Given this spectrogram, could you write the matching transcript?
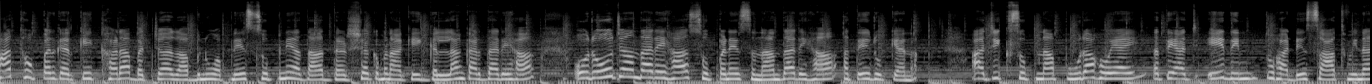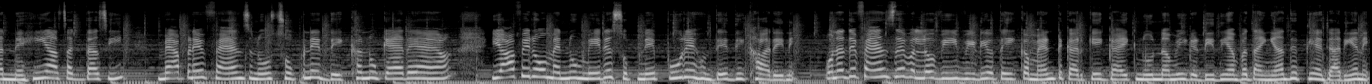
ਹੱਥ ਉੱਪਰ ਕਰਕੇ ਖੜਾ ਬੱਚਾ ਰੱਬ ਨੂੰ ਆਪਣੇ ਸੁਪਨਿਆਂ ਦਾ ਦਰਸ਼ਕ ਬਣਾ ਕੇ ਗੱਲਾਂ ਕਰਦਾ ਰਿਹਾ। ਉਹ ਰੋਜ਼ ਆਉਂਦਾ ਰਿਹਾ, ਸੁਪਨੇ ਸੁਣਾਉਂਦਾ ਰਿਹਾ ਅਤੇ ਰੁਕਿਆ ਨਾ। ਅੱਜ ਇੱਕ ਸੁਪਨਾ ਪੂਰਾ ਹੋਇਆ ਏ ਅਤੇ ਅੱਜ ਇਹ ਦਿਨ ਤੁਹਾਡੇ ਸਾਥ ਬਿਨਾ ਨਹੀਂ ਆ ਸਕਦਾ ਸੀ। ਮੈਂ ਆਪਣੇ ਫੈਨਸ ਨੂੰ ਸੁਪਨੇ ਦੇਖਣ ਨੂੰ ਕਹਿ ਰਿਹਾ ਹਾਂ ਜਾਂ ਫਿਰ ਉਹ ਮੈਨੂੰ ਮੇਰੇ ਸੁਪਨੇ ਪੂਰੇ ਹੁੰਦੇ ਦਿਖਾ ਰਹੇ ਨੇ। ਉਹਨਾਂ ਦੇ ਫੈਨਸ ਦੇ ਵੱਲੋਂ ਵੀ ਵੀਡੀਓ ਤੇ ਕਮੈਂਟ ਕਰਕੇ ਗਾਇਕ ਨੂੰ ਨਵੀਂ ਗੱਡੀ ਦੀਆਂ ਵਧਾਈਆਂ ਦਿੱਤੀਆਂ ਜਾ ਰਹੀਆਂ ਨੇ।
